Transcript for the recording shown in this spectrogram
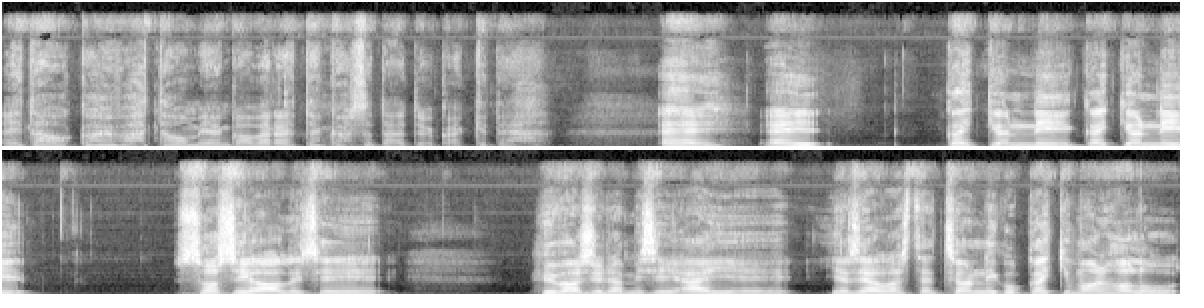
ei tämä olekaan hyvä, että omien kavereiden kanssa täytyy kaikki tehdä? Ei, ei. Kaikki on niin, kaikki on niin sosiaalisia, hyväsydämisiä äijiä ja sellaista, että se on niinku, kaikki vaan haluaa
